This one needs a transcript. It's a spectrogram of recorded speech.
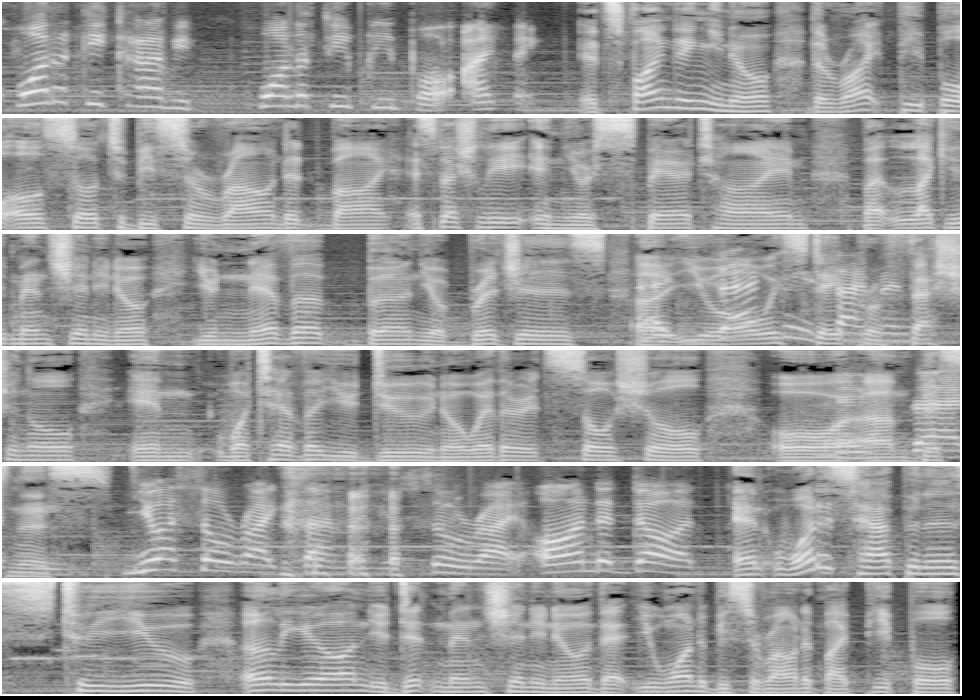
quality time with quality people, I think. It's finding, you know, the right people also to be surrounded by, especially in your spare time. But like you mentioned, you know, you never burn your bridges. Uh, you always stay Simon. professional in whatever you do, you know, whether it's social or um, business. You are so right, Simon. You're so right. On the dot. And what is happiness to you? Earlier on, you did mention, you know, that you want to be surrounded by people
